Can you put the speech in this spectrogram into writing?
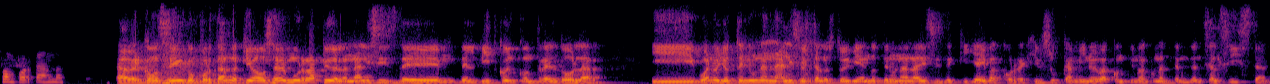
comportando. A ver cómo se siguen comportando. Aquí vamos a ver muy rápido el análisis de, del Bitcoin contra el dólar. Y bueno, yo tenía un análisis, ahorita lo estoy viendo, tenía un análisis de que ya iba a corregir su camino, iba a continuar con una tendencia alcista,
